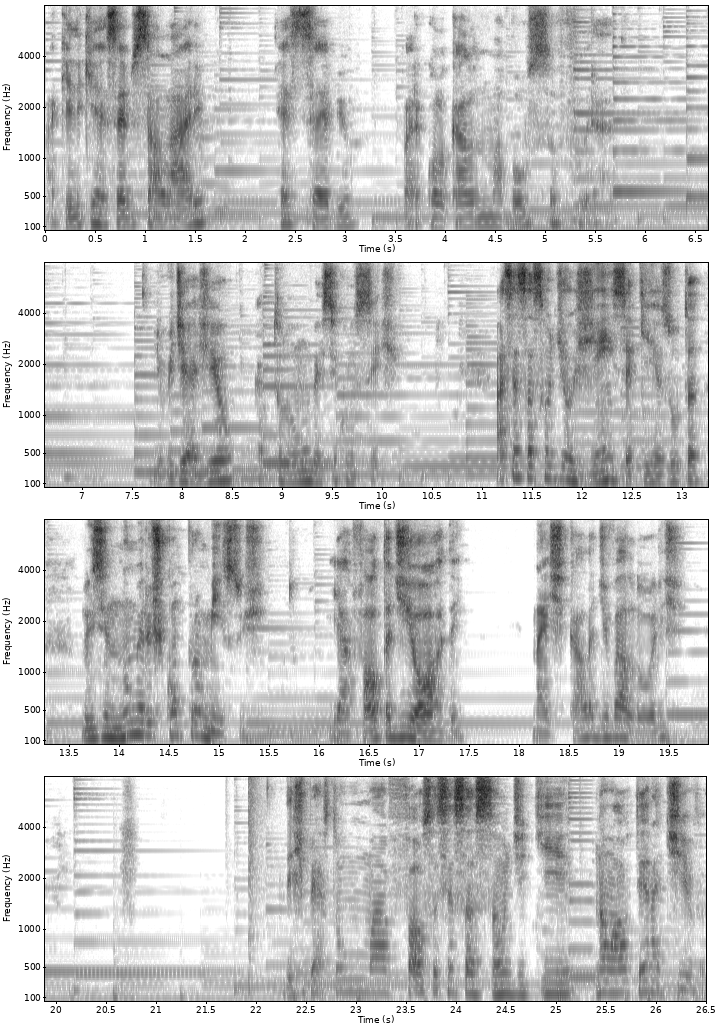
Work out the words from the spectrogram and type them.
Aquele que recebe salário, recebe-o para colocá-lo numa bolsa furada. Livro de Ageu, capítulo 1, versículo 6. A sensação de urgência que resulta nos inúmeros compromissos e a falta de ordem na escala de valores despertam uma falsa sensação de que não há alternativa.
